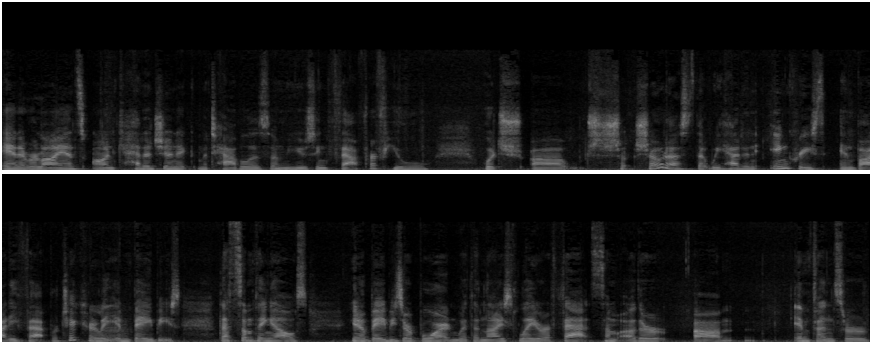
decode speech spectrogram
and a reliance on ketogenic metabolism using fat for fuel, which uh, sh showed us that we had an increase in body fat, particularly in babies. That's something else. You know, babies are born with a nice layer of fat. Some other um, infants or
